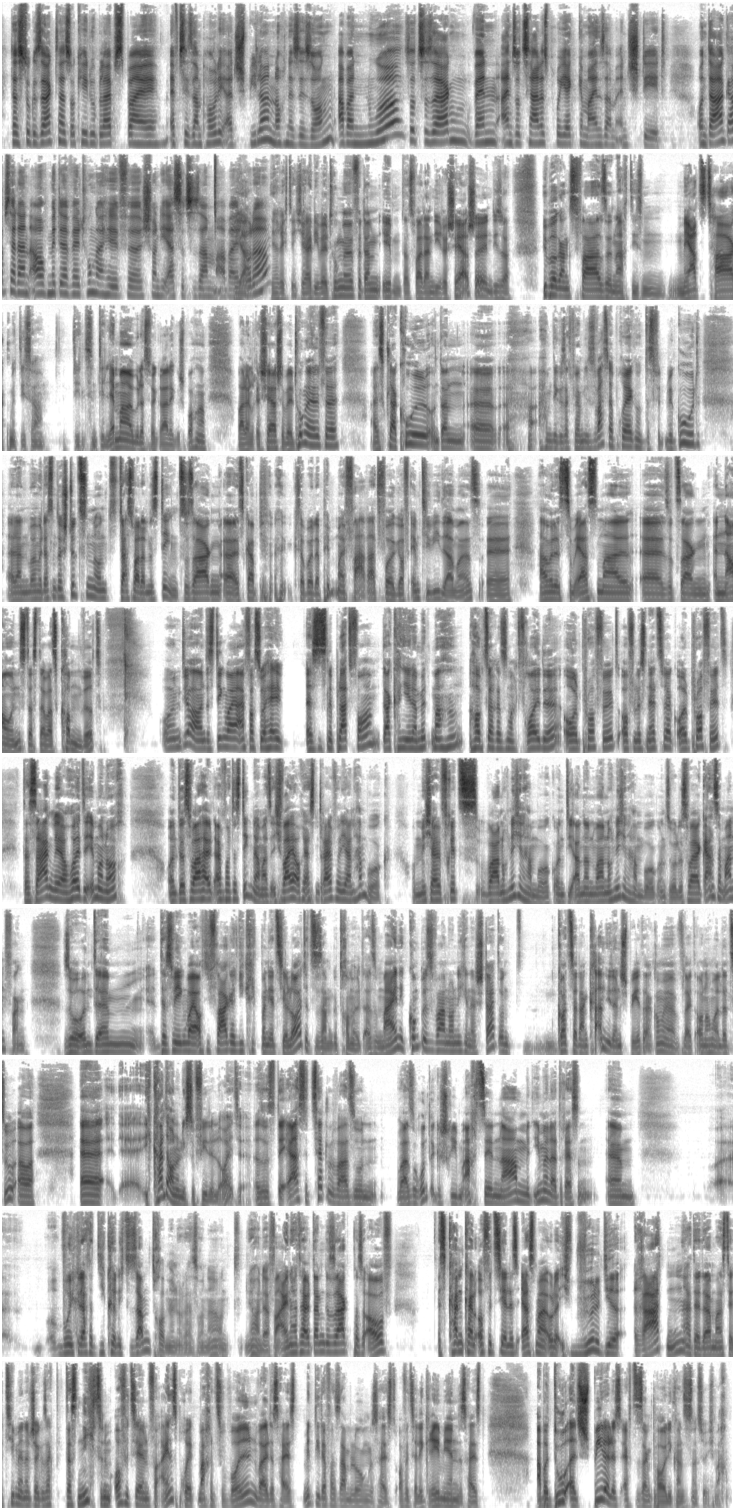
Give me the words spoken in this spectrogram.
dass du gesagt hast, okay, du bleibst bei FC St. Pauli als Spieler noch eine Saison, aber nur sozusagen, wenn ein soziales Projekt gemeinsam entsteht. Und da gab es ja dann auch mit der Welthungerhilfe schon die erste Zusammenarbeit, ja, oder? Ja, richtig. Ja, die Welthungerhilfe dann eben. Das war dann die Recherche in dieser Übergangsphase nach diesem Märztag mit dieser diesem Dilemma, über das wir gerade gesprochen haben, war dann Recherche Welthungerhilfe. Alles klar, cool. Und dann äh, haben die gesagt, wir haben dieses Wasserprojekt und das finden wir gut. Äh, dann wollen wir das unterstützen. Und das war dann das Ding, zu sagen, äh, es gab, ich glaube, bei der Pimp My Fahrrad-Folge auf MTV damals, äh, haben wir das zum ersten Mal äh, sozusagen announced, dass da was kommen wird. Und ja, und das Ding war ja einfach so, hey, es ist eine Plattform, da kann jeder mitmachen. Hauptsache, es macht Freude. All Profit, offenes Netzwerk, All Profit. Das sagen wir ja heute immer noch. Und das war halt einfach das Ding damals. Ich war ja auch erst ein Dreivierteljahr in Hamburg. Und Michael Fritz war noch nicht in Hamburg und die anderen waren noch nicht in Hamburg und so. Das war ja ganz am Anfang. So, und ähm, deswegen war ja auch die Frage, wie kriegt man jetzt hier Leute zusammengetrommelt? Also meine Kumpels waren noch nicht in der Stadt und Gott sei Dank kamen die dann später, kommen wir ja vielleicht auch nochmal dazu, aber äh, ich kannte auch noch nicht so viele Leute. Also der erste Zettel war so, ein, war so runtergeschrieben, 18 Namen mit E-Mail-Adressen. Ähm, äh, wo ich gedacht habe, die könnte ich zusammentrommeln oder so. Ne? Und ja, der Verein hat halt dann gesagt, pass auf, es kann kein offizielles erstmal, oder ich würde dir raten, hat er damals der Teammanager gesagt, das nicht zu einem offiziellen Vereinsprojekt machen zu wollen, weil das heißt Mitgliederversammlung, das heißt offizielle Gremien, das heißt, aber du als Spieler des FC St. Pauli kannst es natürlich machen.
